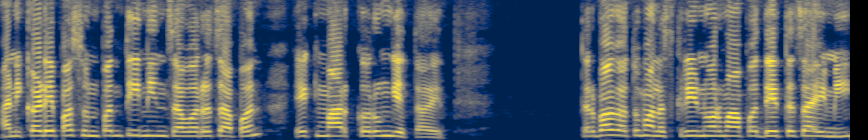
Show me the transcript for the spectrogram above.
आणि कडेपासून पण तीन इंचावरच आपण एक मार्क करून घेत आहेत. तर बघा तुम्हाला स्क्रीनवर माप देतच आहे मी.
